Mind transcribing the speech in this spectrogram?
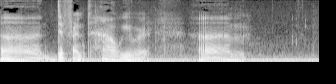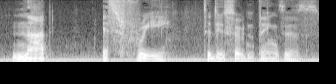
uh, different, how we were um, not as free to do certain things as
